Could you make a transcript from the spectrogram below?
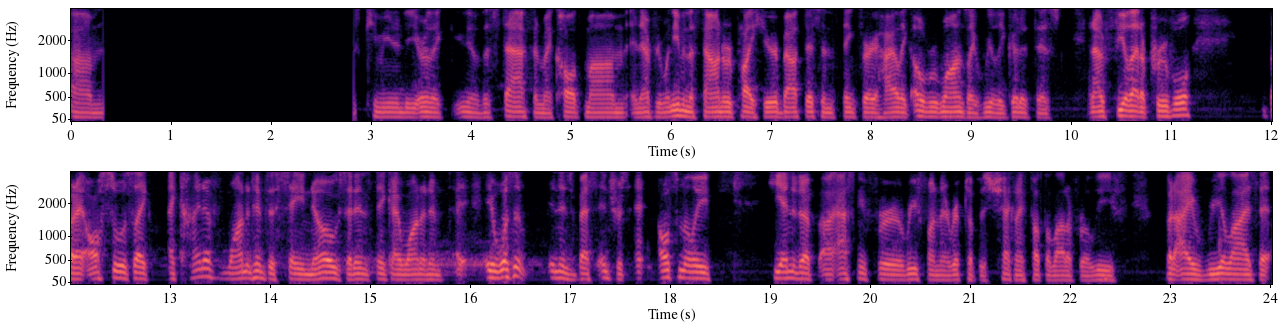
um, community or like you know the staff and my cult mom and everyone even the founder would probably hear about this and think very high like oh Ruwan's like really good at this and I would feel that approval but I also was like I kind of wanted him to say no because I didn't think I wanted him it wasn't in his best interest. And ultimately he ended up uh, asking for a refund I ripped up his check and I felt a lot of relief. But I realized that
